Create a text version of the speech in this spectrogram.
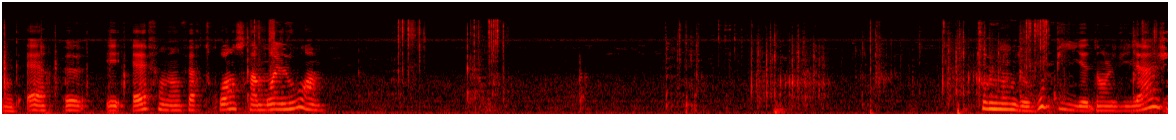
Donc R, E et F. On va en faire trois. On sera moins lourd. Tout le monde roupille dans le village.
